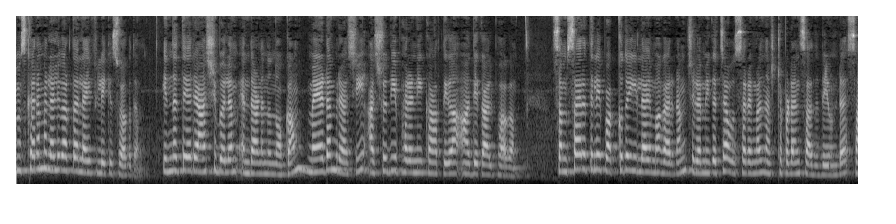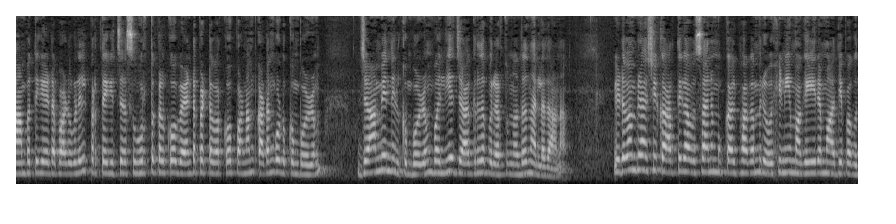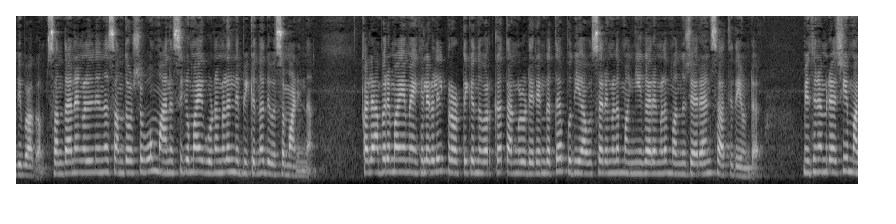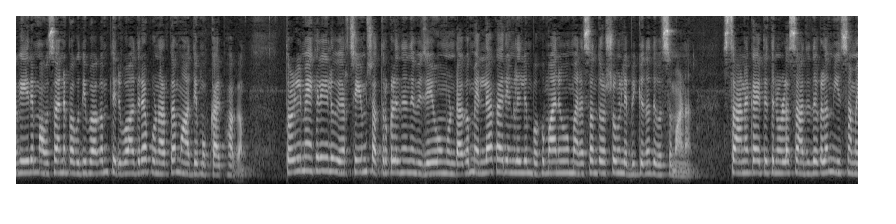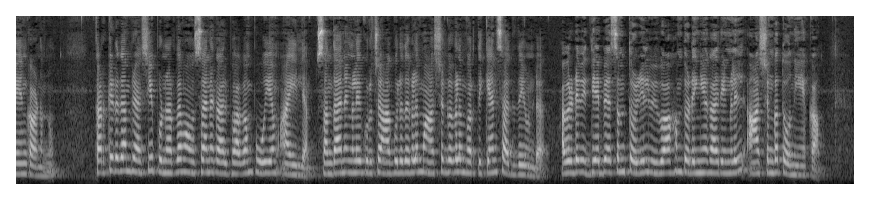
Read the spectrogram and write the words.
നമസ്കാരം മലയാളി വാർത്ത ലൈഫിലേക്ക് സ്വാഗതം. ഇന്നത്തെ രാശിഫലം എന്താണെന്ന് നോക്കാം. മേടം രാശി അശ്വതി ഭരണി കാർത്തിക ആദ്യകാൽഭാഗം. സംസാരത്തിലെ പക്വതയില്ലായ്മ കാരണം ചില മികച്ച അവസരങ്ങൾ നഷ്ടപ്പെടാൻ സാധ്യതയുണ്ട്. സാമ്പത്തിക ഇടപാടുകളിൽ പ്രത്യേകിച്ച് സുഹൃത്തുക്കൾക്കോ വേണ്ടപ്പെട്ടവർക്കോ പണം കടം കൊടുക്കുമ്പോഴും ജാമ്യം നിൽക്കുമ്പോഴും വലിയ ജാഗ്രത പുലർത്തുന്നത് നല്ലതാണ്. ഇടവം രാശി കാർത്തിക അവസാന മുക്കാൽ ഭാഗം രോഹിണി മകയിരം ആദ്യ പകുതി ഭാഗം. സന്താനങ്ങളിൽ നിന്ന് സന്തോഷവും മാനസികമായ ഗുണങ്ങളും ലഭിക്കുന്ന ദിവസമാണിന്ന്. കലാപരമായ മേഖലകളിൽ പ്രവർത്തിക്കുന്നവർക്ക് തങ്ങളുടെ രംഗത്ത് പുതിയ അവസരങ്ങളും അംഗീകാരങ്ങളും വന്നുചേരാൻ സാധ്യതയുണ്ട്. മിഥുനം രാശി മകയിരം അവസാന പകുതി ഭാഗം തിരുവാതിര പുണർത്തം ആദ്യ മുക്കാൽ ഭാഗം. തൊഴിൽ മേഖലയിൽ ഉയർച്ചയും ശത്രുക്കളിൽ നിന്ന് വിജയവും ഉണ്ടാകും. എല്ലാ കാര്യങ്ങളിലും ബഹുമാനവും മനസ്സന്തോഷവും ലഭിക്കുന്ന ദിവസമാണ്. സ്ഥാനക്കയറ്റത്തിനുള്ള സാധ്യതകളും ഈ സമയം കാണുന്നു. കർക്കിടകം രാശി പുണർദം അവസാന കാൽഭാഗം പൂയം ആയില്യം. സന്താനങ്ങളെക്കുറിച്ച് ആകുലതകളും ആശങ്കകളും വർദ്ധിക്കാൻ സാധ്യതയുണ്ട്. അവരുടെ വിദ്യാഭ്യാസം തൊഴിൽ വിവാഹം തുടങ്ങിയ കാര്യങ്ങളിൽ ആശങ്ക തോന്നിയേക്കാം.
